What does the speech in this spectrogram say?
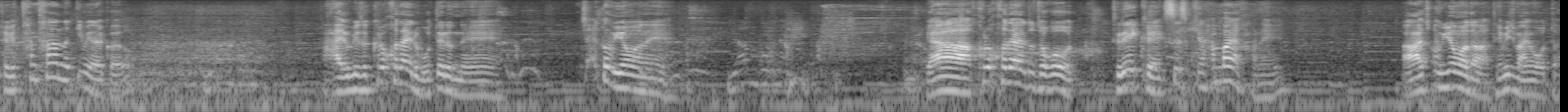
되게 탄탄한 느낌이랄까요? 아 여기서 크로커다일을 못 때렸네. 조금 위험하네. 야 크로커다일도 저거 드레이크 X 스킬 한 방에 가네. 아 좀 위험하다. 데미지 많이 먹었다.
